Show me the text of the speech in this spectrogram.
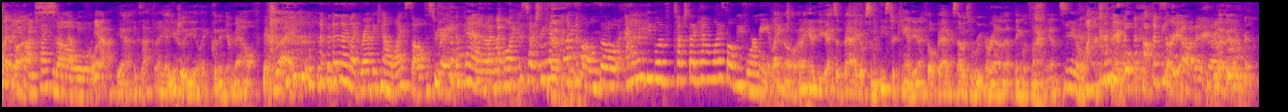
that's I that thought. it'd be Twice so? about that before. Yeah, yeah, exactly. Yeah, usually you like put it in your mouth. Right. but then I like grab the can of Lysol to spray the pen, and I'm like, well, I just touched the can of Lysol. So how many people have touched that can of Lysol before me? I Like, know, and I handed you guys a bag of some Easter candy, and I felt bad because I was rooting around in that thing with my hands. Ew. Sorry, about Al. it, My though. bad.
